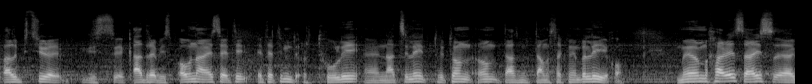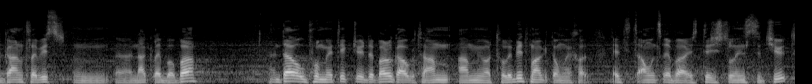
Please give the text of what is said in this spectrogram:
კვალიფიცირების კადრების პოვნა არის ერთი ერთ-ერთი რთული ნაწილი თვითონ რომ დამსაქმებელი იყო. მეორე მხარეს არის განხლების ნაკლებობა და უფრო მეტი გჭირდება რომ გავგოთ ამ ამ მიმართულებით, მაგიტომ ახლა ერთი წამოწყება არის Digital Institute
